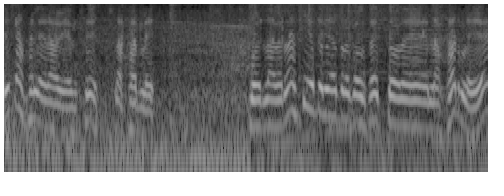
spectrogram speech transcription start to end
Sí que acelera bien, sí, la Harley. Pues la verdad es que yo tenía otro concepto de la Harley, ¿eh?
